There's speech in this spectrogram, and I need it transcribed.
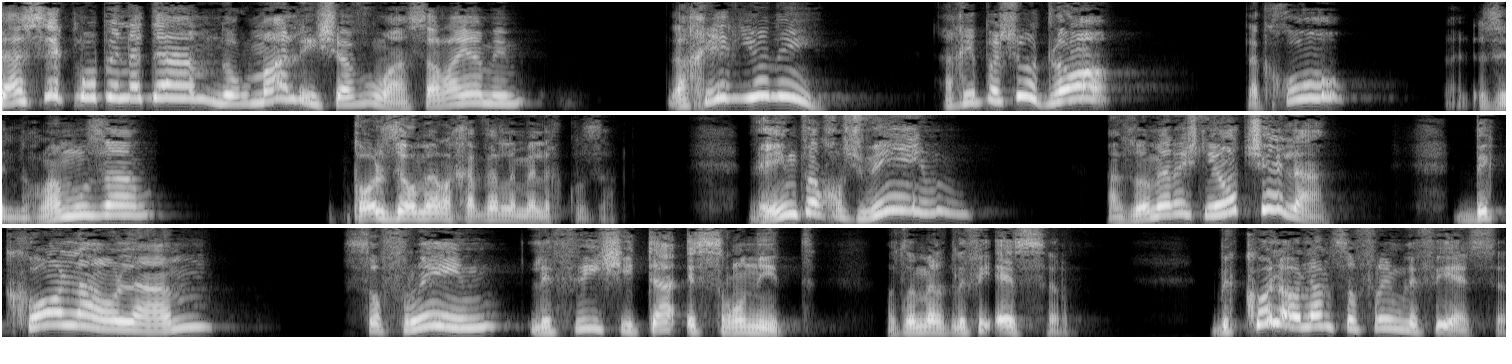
תעשה כמו בן אדם נורמלי, שבוע, עשרה ימים. זה הכי הגיוני, הכי פשוט, לא. לקחו, זה נורא מוזר. כל זה אומר החבר למלך כוזר. ואם כבר חושבים, אז הוא אומר, יש לי עוד שאלה. בכל העולם סופרים לפי שיטה עשרונית, זאת אומרת לפי עשר. בכל העולם סופרים לפי עשר.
